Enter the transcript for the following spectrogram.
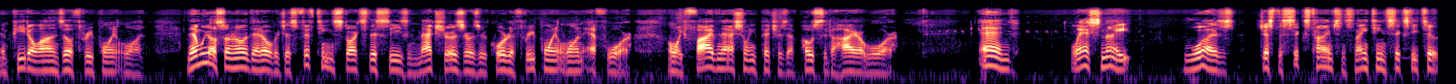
and Pete Alonso, 3.1. Then we also know that over just 15 starts this season, Max Scherzer has recorded a 3.1 F WAR. Only five National League pitchers have posted a higher WAR. And last night was just the sixth time since 1962.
